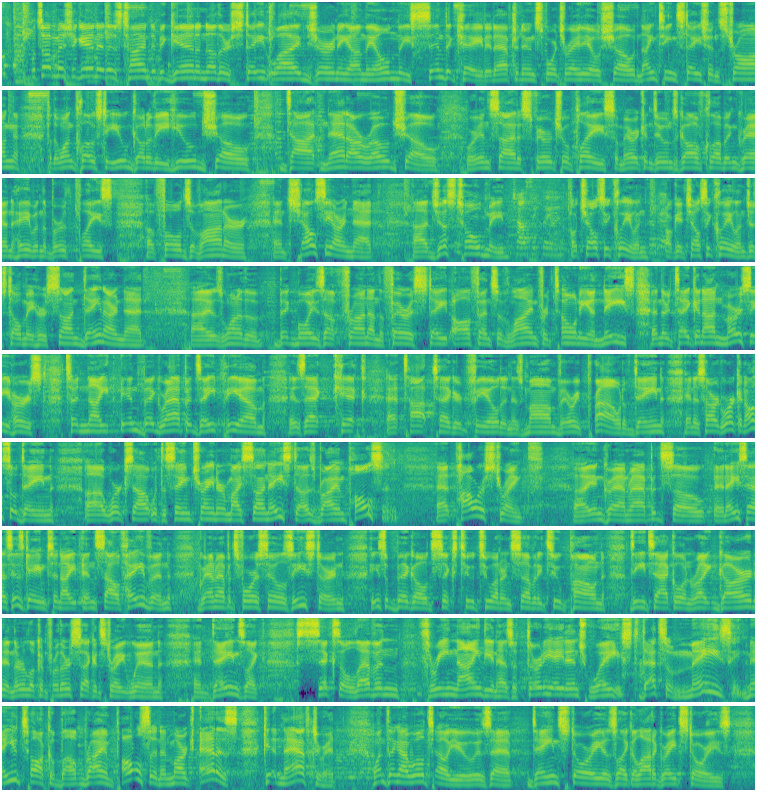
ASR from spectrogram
What's up, Michigan? It is time to begin another statewide journey on the only syndicated afternoon sports radio show, 19 stations strong. For the one close to you, go to the hugeshow.net, our road show. We're inside a spiritual place, American Dunes Golf Club in Grand Haven, the birthplace of Folds of Honor. And Chelsea Arnett uh, just told me. Chelsea Cleveland. Oh, Chelsea Cleveland. Okay. Chelsea Cleveland just told me her son, Dane Arnett, uh, is one of the big boys up front on the Ferris State offensive line for Tony Annese, and they're taking on Mercyhurst tonight in Big Rapids, 8 p.m. Is that kick at Top Taggart Field, and his mom very proud of Dane and his hard work. And also, Dane uh, works out with the same trainer my son Ace does, Brian Paulson, at Power Strength uh, in Grand Rapids. So, and Ace has his game tonight in South Haven, Grand Rapids Forest Hills Eastern. He's a big old 6'2, 272 pound D tackle and right guard, and they're looking for their second straight win. And Dane's like 6'11, 390, and has a 38 inch waist. That's amazing. Man, you talk about Brian Paulson and Mark Ennis getting after it. One thing I will tell you is that Dane's story is like a lot of great stories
